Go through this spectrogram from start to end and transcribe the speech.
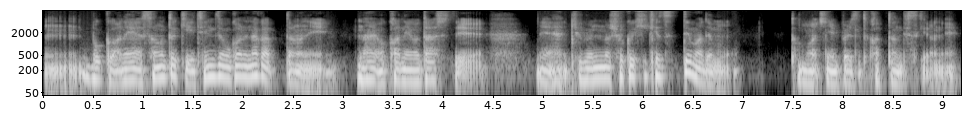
うん、僕はね、その時全然お金なかったのに、ないお金を出して、ね、自分の食費削ってまでも友達にプレゼント買ったんですけどね。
